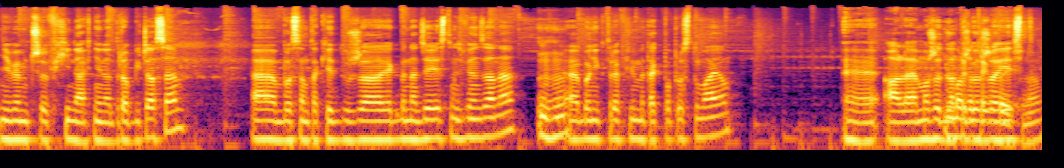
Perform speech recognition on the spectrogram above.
Nie wiem, czy w Chinach nie nadrobi czasem, bo są takie duże jakby nadzieje z tym związane, e, bo niektóre filmy tak po prostu mają. E, ale może dlatego, tak że być, jest no.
